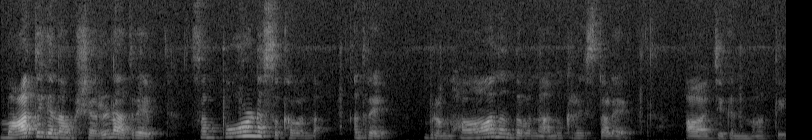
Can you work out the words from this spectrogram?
ಮಾತೆಗೆ ನಾವು ಶರಣಾದರೆ ಸಂಪೂರ್ಣ ಸುಖವನ್ನು, ಅಂದರೆ ಬ್ರಹ್ಮಾನಂದವನ್ನು ಅನುಗ್ರಹಿಸ್ತಾಳೆ ಆ ಜಗನ್ಮಾತೆ.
